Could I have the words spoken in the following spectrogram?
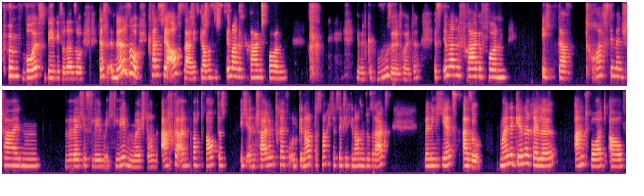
fünf Wolfsbabys oder so. Das, ne, so kannst du ja auch sagen. Ich glaube, es ist immer eine Frage von, hier wird gewuselt heute, ist immer eine Frage von, ich darf trotzdem entscheiden, welches Leben ich leben möchte und achte einfach drauf, dass ich Entscheidungen treffe. Und genau das mache ich tatsächlich genauso, wie du sagst. Wenn ich jetzt, also meine generelle Antwort auf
